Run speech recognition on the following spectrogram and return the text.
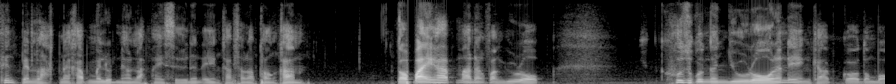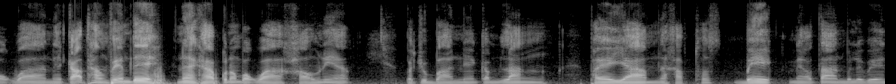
ขึ้นเป็นหลักนะครับ ไม่หลุดแนวรับให้ซื้อนั่นเองครับสำหรับทองคำต่อไปครับมาทางฝั่งยุโรป คู่สกุลเงินยูโรนั่นเองครับ ก็ต้องบอกว่าในกราฟ time frame day นะครับ ก็ต้องบอกว่าเขาเนี่ยปัจจุบันเนี่ยกำลังพยายามนะครับทดเบรกแนวต้านบริเวณ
